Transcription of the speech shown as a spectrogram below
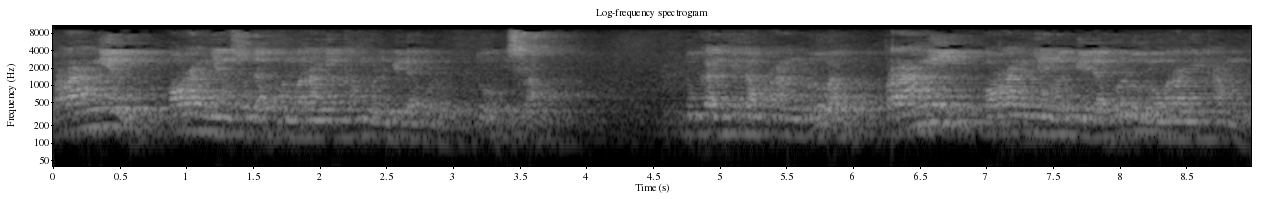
Perangin orang yang sudah memerangi kamu lebih dahulu. Itu Islam. Bukan kita perang duluan, perangi orang yang lebih dahulu memerangi kamu.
